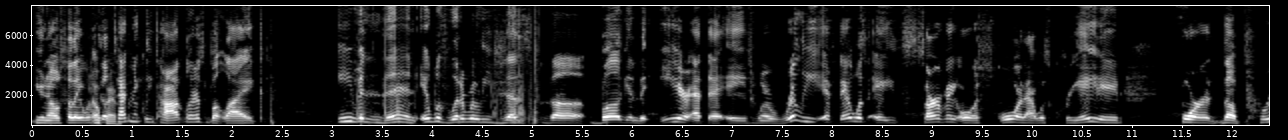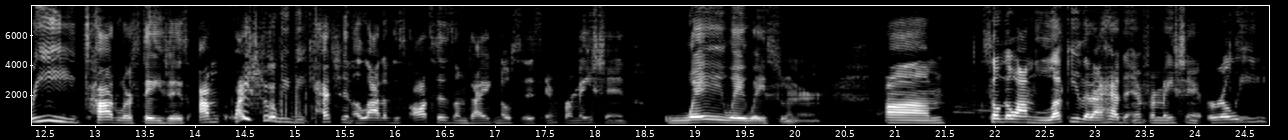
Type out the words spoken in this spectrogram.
you know so they were still Okay. technically toddlers but like even then it was literally just the bug in the ear at that age when really if there was a survey or a score that was created for the pre-toddler stages i'm quite sure we'd be catching a lot of this autism diagnosis information way way way sooner. Um so though i'm lucky that i had the information early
